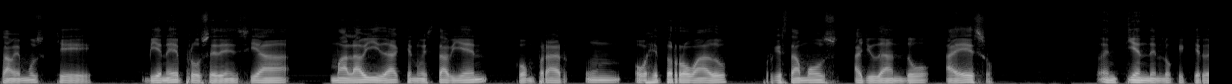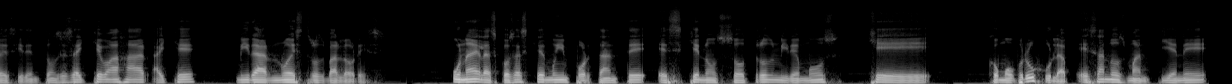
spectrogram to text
sabemos que viene de procedencia mala vida, que no está bien comprar un objeto robado porque estamos ayudando a eso. Entienden lo que quiero decir. Entonces hay que bajar, hay que mirar nuestros valores. Una de las cosas que es muy importante es que nosotros miremos que como brújula, esa nos mantiene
